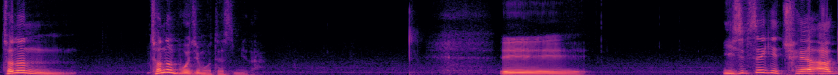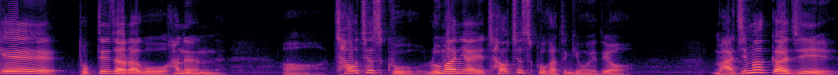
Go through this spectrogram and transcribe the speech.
저는 저는 보지 못했습니다. 이 20세기 최악의 독재자라고 하는 어, 차우체스쿠, 루마니아의 차우체스쿠 같은 경우에도요. 마지막까지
